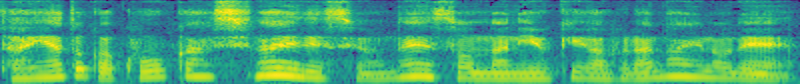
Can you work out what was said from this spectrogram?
タイヤとか交換しないですよね。そんなに雪が降らないので。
